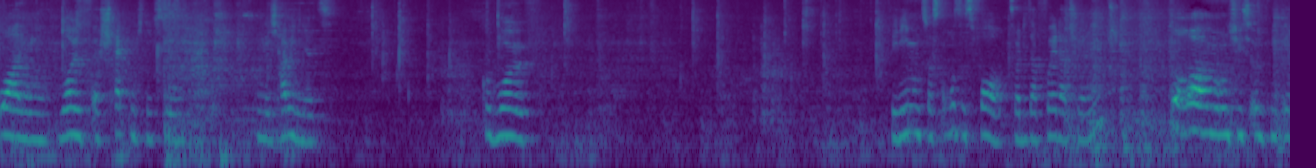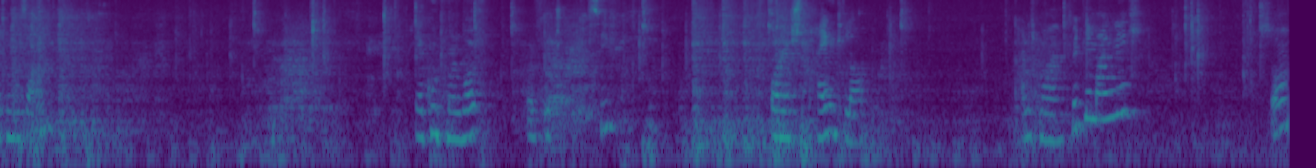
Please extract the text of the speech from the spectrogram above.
Boah, Junge, Wolf, erschreckt mich nicht so. Und ich hab ihn jetzt. Gut, Wolf. Wir nehmen uns was Großes vor. Das war dieser Feuer Challenge. Boah, und schießt irgendeinen Ehrenloser an. Ja gut, mein Wolf. Wolf wird aggressiv. Oh, der Sprenkler. Kann ich mal mitnehmen eigentlich? So.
